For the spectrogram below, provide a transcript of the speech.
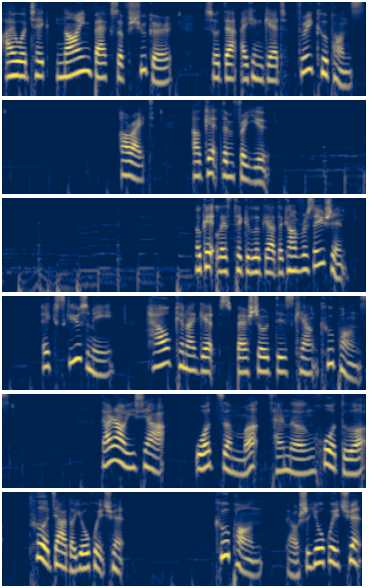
I will take nine bags of sugar so that I can get three coupons. All right, I'll get them for you. Okay, let's take a look at the conversation. Excuse me, how can I get special discount coupons? 打扰一下，我怎么才能获得特价的优惠券？Coupon 表示优惠券，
